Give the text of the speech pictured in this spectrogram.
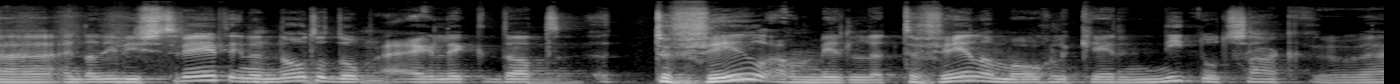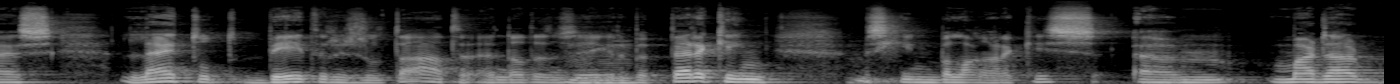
Uh, en dat illustreert in een notendop eigenlijk dat te veel aan middelen, te veel aan mogelijkheden niet noodzakelijkerwijs leidt tot betere resultaten. En dat een zekere beperking misschien belangrijk is. Um, maar daar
